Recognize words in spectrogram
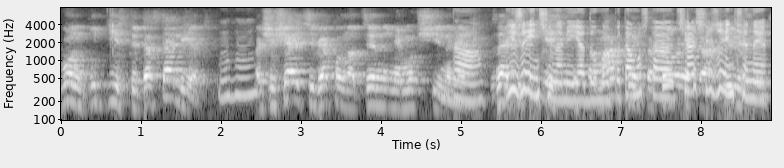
вон буддисты до 100 лет угу. ощущают себя полноценными мужчинами. Да. Значит, и женщинами, я думаю, потому что чаще да, женщины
